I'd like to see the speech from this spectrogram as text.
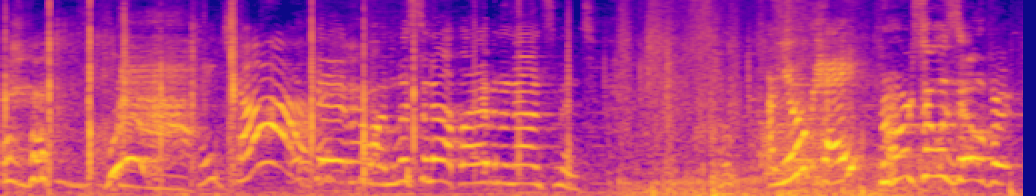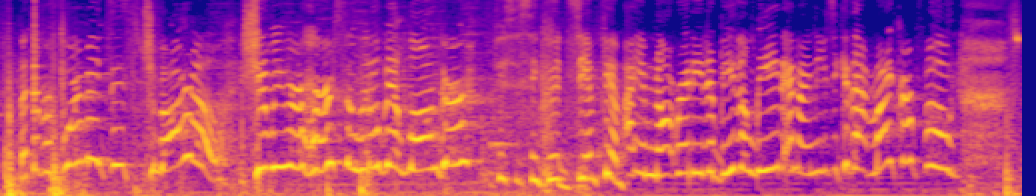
Uh, ah. Great job. Okay, everyone, listen up. I have an announcement. Are you okay? Rehearsal is over. But the performance is tomorrow. Should we rehearse a little bit longer? This isn't good, Zamfam. I am not ready to be the lead and I need to get that microphone. Do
